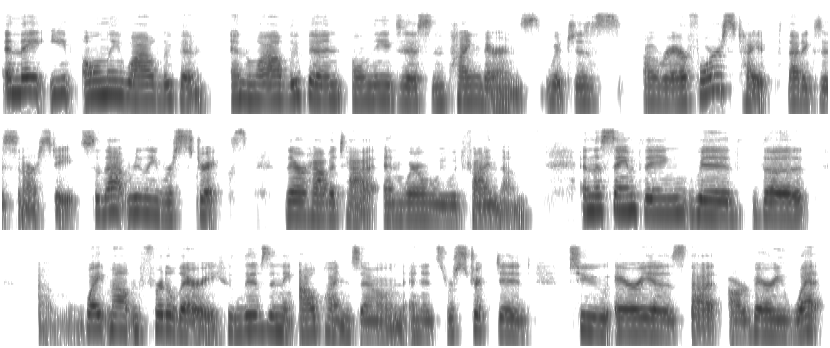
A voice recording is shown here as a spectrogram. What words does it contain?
And they eat only wild lupin. And wild lupin only exists in pine barrens, which is a rare forest type that exists in our state. So that really restricts their habitat and where we would find them. And the same thing with the uh, White Mountain fritillary who lives in the alpine zone and it's restricted to areas that are very wet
